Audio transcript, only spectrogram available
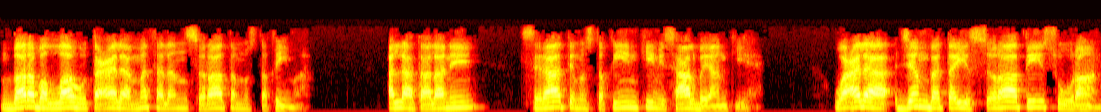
ضرب اللہ تعالی مثلا صراط مستقیم اللہ تعالی نے صراط مستقیم کی مثال بیان کی ہے۔ وعلى جنبتي الصراط سوران.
